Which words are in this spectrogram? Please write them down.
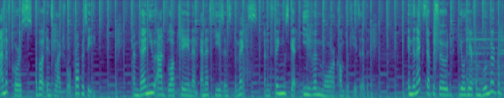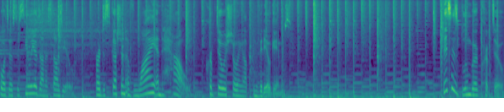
and of course, about intellectual property. And then you add blockchain and NFTs into the mix, and things get even more complicated. In the next episode, you'll hear from Bloomberg reporter Cecilia D'Anastasio for a discussion of why and how crypto is showing up in video games. This is Bloomberg Crypto,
